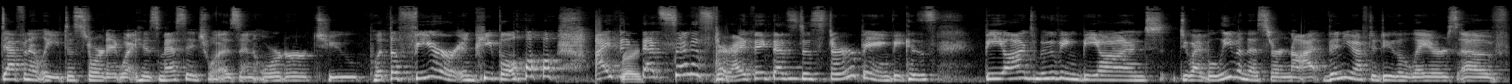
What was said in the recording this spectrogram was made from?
definitely distorted what his message was in order to put the fear in people. I think right. that's sinister. I think that's disturbing because beyond moving beyond do I believe in this or not, then you have to do the layers of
